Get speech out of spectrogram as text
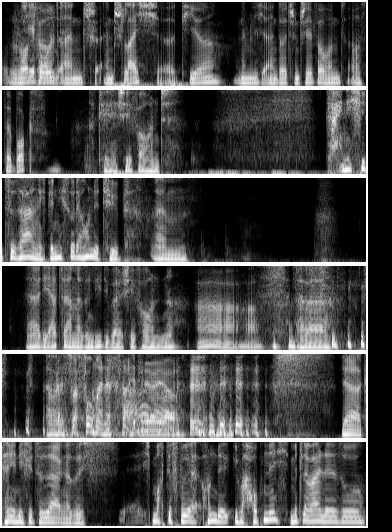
Rod holt ein, ein Schleichtier, nämlich einen deutschen Schäferhund aus der Box. Okay, Schäferhund. Kann ich nicht viel zu sagen. Ich bin nicht so der Hundetyp. Ähm, ja, die Ärzte haben ja so ein Lied über Schäferhund, ne? Ah. Aber, aber das war vor meiner Zeit. Ja, ja. Ja, kann ich nicht viel zu sagen. Also ich, ich mochte früher Hunde überhaupt nicht. Mittlerweile so,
